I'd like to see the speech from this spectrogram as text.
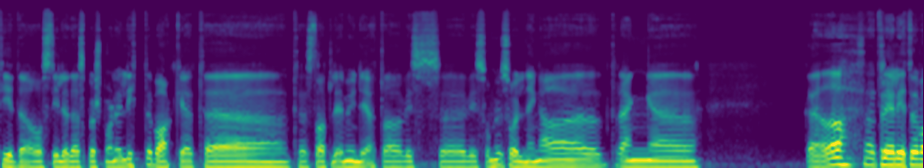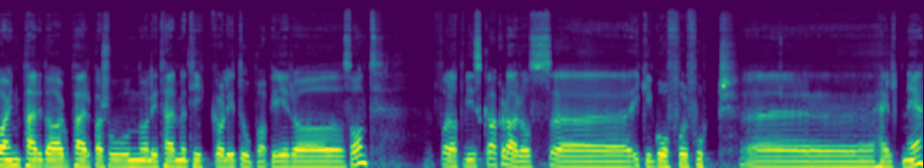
tide å stille det spørsmålet litt tilbake til, til statlige myndigheter. Hvis eh, vi som husholdninger trenger hva er det da, tre liter vann per dag per person, og litt hermetikk og litt dopapir og sånt, for at vi skal klare oss, uh, ikke gå for fort uh, helt ned,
